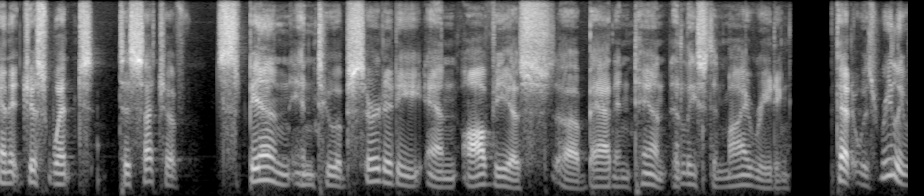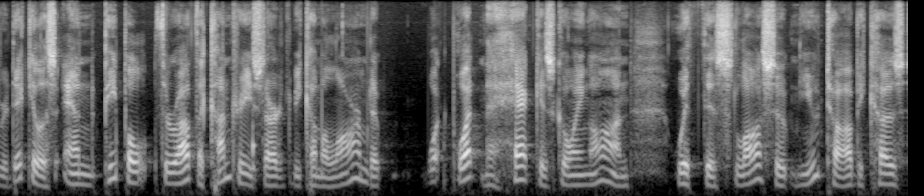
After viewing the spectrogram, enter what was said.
And it just went to such a spin into absurdity and obvious uh, bad intent, at least in my reading, that it was really ridiculous. And people throughout the country started to become alarmed at what, what in the heck is going on with this lawsuit in Utah because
